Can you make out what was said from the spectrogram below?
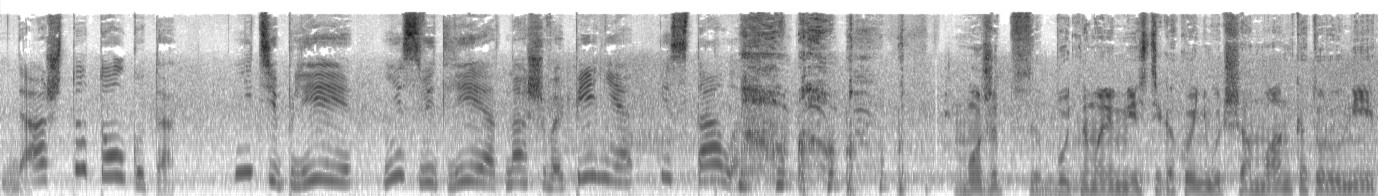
да что толку-то? Ни теплее, ни светлее от нашего пения не стало Может, будь на моем месте какой-нибудь шаман, который умеет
